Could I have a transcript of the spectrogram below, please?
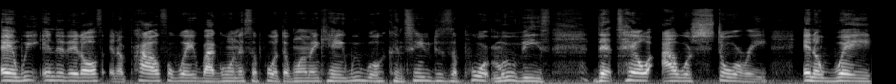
and we ended it off in a powerful way by going to support the Woman King. We will continue to support movies that tell our story in a way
